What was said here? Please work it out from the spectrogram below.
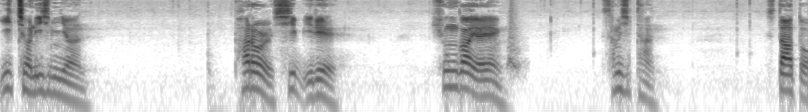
2020년 8월 11일 흉가 여행 30탄. 스타트.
